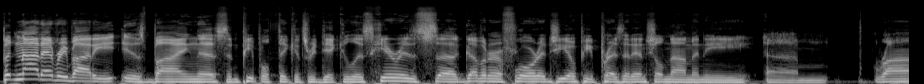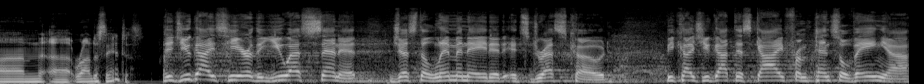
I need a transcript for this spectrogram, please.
But not everybody is buying this, and people think it's ridiculous. Here is uh, Governor of Florida, GOP presidential nominee um, Ron uh, Ron DeSantis. Did you guys hear the U.S. Senate just eliminated its dress code because you got this guy from Pennsylvania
